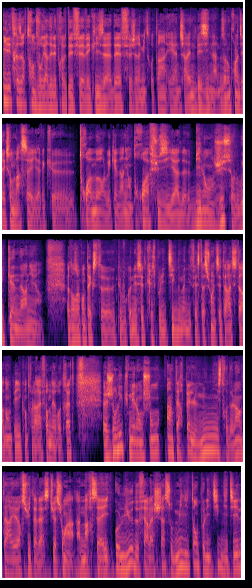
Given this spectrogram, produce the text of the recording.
Il est 13h30, vous regardez l'épreuve des faits avec Lisa Adef, Jérémy Trottin et Anne-Charlène Bézina. Nous allons prendre la direction de Marseille avec euh, trois morts le week-end dernier en trois fusillades. Bilan juste sur le week-end dernier. Hein. Dans un contexte euh, que vous connaissez de crise politique, de manifestations, etc., etc. dans le pays contre la réforme des retraites. Euh, Jean-Luc Mélenchon interpelle le ministre de l'Intérieur suite à la situation à, à Marseille. Au lieu de faire la chasse aux militants politiques, dit-il,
